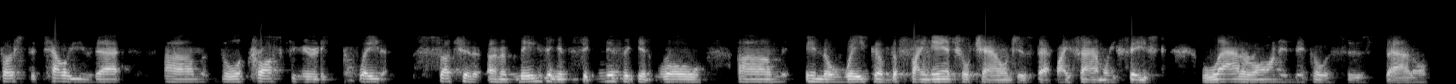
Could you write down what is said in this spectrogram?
first to tell you that um, the lacrosse community played such an, an amazing and significant role um, in the wake of the financial challenges that my family faced later on in Nicholas's battle,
